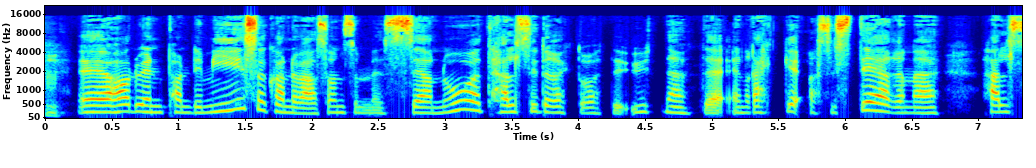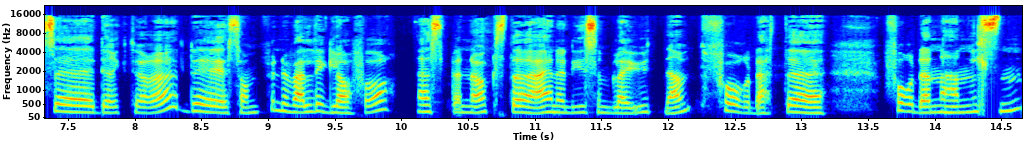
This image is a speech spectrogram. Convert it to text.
Mm. Har du en pandemi, så kan det være sånn som vi ser nå, at Helsedirektoratet utnevnte en rekke assisterende helsedirektører. Det er samfunnet veldig glad for. Espen Nakstad er en av de som ble utnevnt for, dette, for denne hendelsen.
